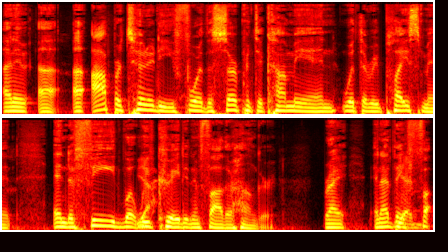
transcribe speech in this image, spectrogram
an uh, a opportunity for the serpent to come in with a replacement and to feed what Yeah. we've created in father hunger, right? And I think Yeah, fa-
